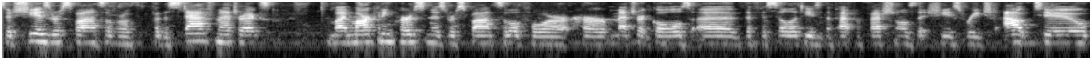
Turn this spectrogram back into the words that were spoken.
So she is responsible for, the staff metrics. My marketing person is responsible for her metric goals of the facilities and the pet professionals that she's reached out to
